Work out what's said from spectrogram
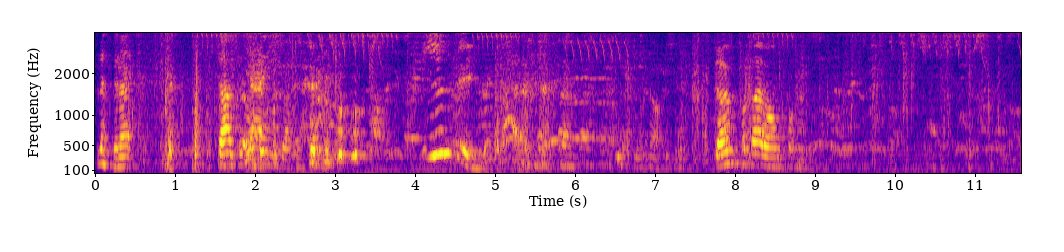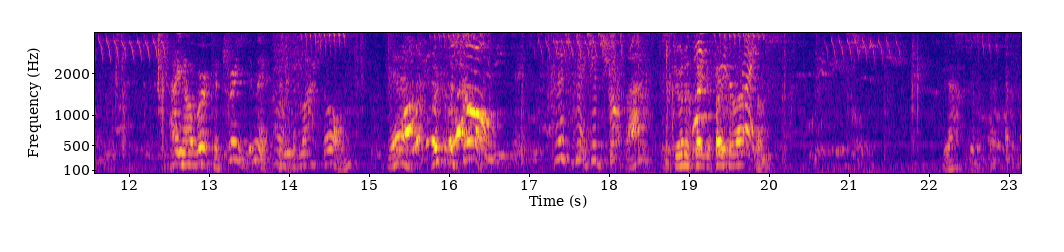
Flipping it. Dad's little Yes. finger. Beauty! Don't put that on, Thomas. Hey, I worked a treat, didn't it? Because it was lashed on. Oh, look at the ball. Flipping it, good shot that. Do you want to take a What's photo of that, reflect? son? The after effects.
